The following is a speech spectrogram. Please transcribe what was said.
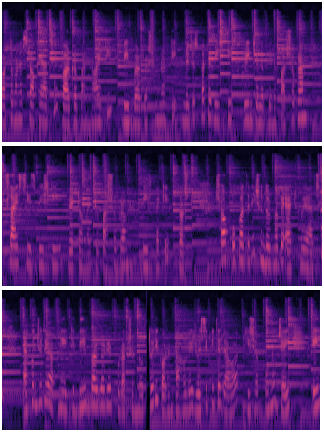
বর্তমানে স্টকে আছে বার্গার বান নয়টি, বিফ বার্গার শূন্যটি, লেটুস পাতা বিশটি, গ্রিন জেলাপিনো পাঁচশো গ্রাম, স্লাইস চিজ বিশটি, গ্রেট টমেটো পাঁচশো গ্রাম, বিফ প্যাটি দশটি। সব উপাদানই সুন্দরভাবে অ্যাড হয়ে আছে। এখন যদি আপনি একটি বিফ বার্গারের প্রোডাকশন নোট তৈরি করেন, তাহলে রেসিপিতে দেওয়া হিসাব অনুযায়ী এই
